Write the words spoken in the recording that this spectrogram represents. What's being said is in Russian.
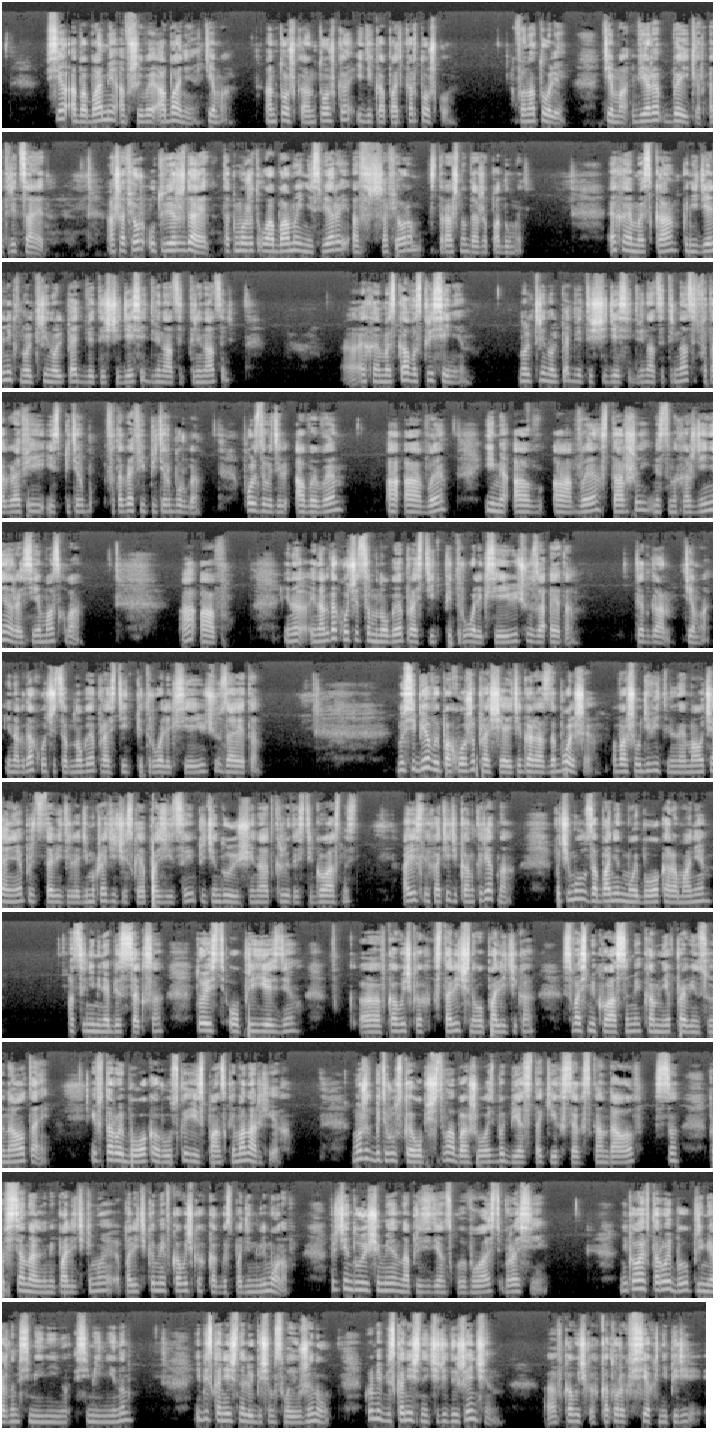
Все об Обаме, о вшивой Абане. Тема. Антошка, Антошка, иди копать картошку. Фанатолий. Тема. Вера Бейкер отрицает. А шофер утверждает. Так может у Обамы не с Верой, а с шофером страшно даже подумать. Эхо МСК, понедельник, 03.05.2010, 12.13. Эхо МСК, воскресенье. 03.05.2010, 12.13. Фотографии из Петербу... фотографии Петербурга. Пользователь АВВ, ААВ, имя АВ, старший, местонахождение Россия, Москва. ААВ. Иногда хочется многое простить Петру Алексеевичу за это. Кэтган. Тема. Иногда хочется многое простить Петру Алексеевичу за это. Но себе вы, похоже, прощаете гораздо больше. Ваше удивительное молчание представителя демократической оппозиции, претендующей на открытость и гласность. А если хотите конкретно, почему забанен мой блог о романе «Оцени меня без секса», то есть о приезде, в, э, в кавычках, столичного политика – с восьми классами ко мне в провинцию на Алтай и второй блок о русской и испанской монархиях. Может быть, русское общество обошлось бы без таких секс-скандалов с профессиональными политиками, политиками в кавычках, как господин Лимонов, претендующими на президентскую власть в России. Николай II был примерным семенином и бесконечно любящим свою жену. Кроме бесконечной череды женщин, в кавычках, которых всех не пере...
